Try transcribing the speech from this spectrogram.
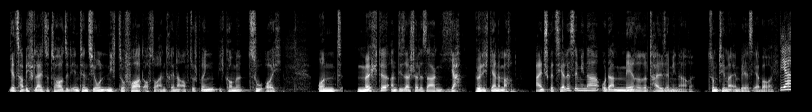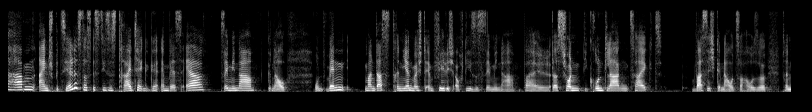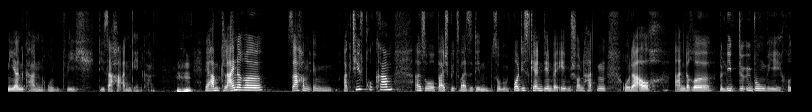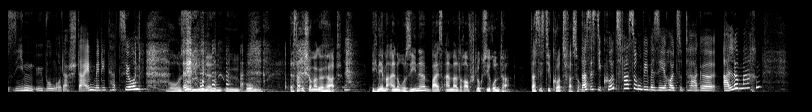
Jetzt habe ich vielleicht so zu Hause die Intention, nicht sofort auf so einen Trainer aufzuspringen. Ich komme zu euch und möchte an dieser Stelle sagen, ja, würde ich gerne machen. Ein spezielles Seminar oder mehrere Teilseminare zum Thema MBSR bei euch? Wir haben ein spezielles, das ist dieses dreitägige MBSR-Seminar, genau. Und wenn man das trainieren möchte, empfehle ich auch dieses Seminar, weil das schon die Grundlagen zeigt, was ich genau zu Hause trainieren kann und wie ich die Sache angehen kann. Wir haben kleinere Sachen im Aktivprogramm, also beispielsweise den so Bodyscan, den wir eben schon hatten, oder auch andere beliebte Übungen wie Rosinenübung oder Steinmeditation. Rosinenübung. Das habe ich schon mal gehört. Ich nehme eine Rosine, beiß einmal drauf, schluck sie runter. Das ist die Kurzfassung. Das ist die Kurzfassung, wie wir sie heutzutage alle machen.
